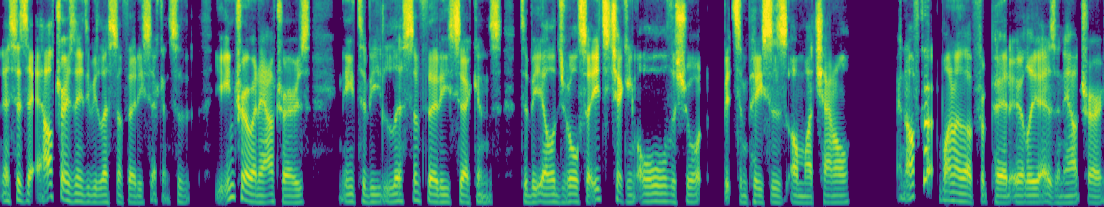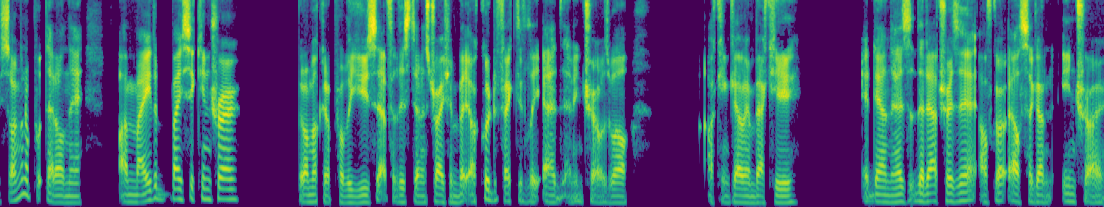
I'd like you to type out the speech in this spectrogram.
And it says the outros need to be less than 30 seconds. So your intro and outros need to be less than 30 seconds to be eligible. So it's checking all the short bits and pieces on my channel. And I've got one that I've prepared earlier as an outro. So I'm going to put that on there. I made a basic intro but I'm not going to probably use that for this demonstration, but I could effectively add an intro as well. I can go in back here, and down there's that outro there. I've got also got an intro.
